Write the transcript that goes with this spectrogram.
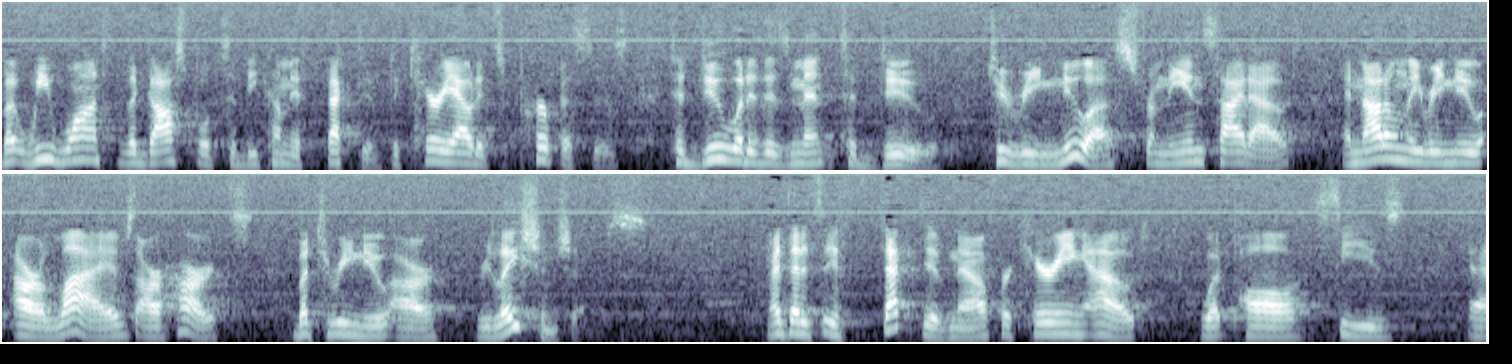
but we want the gospel to become effective, to carry out its purposes, to do what it is meant to do, to renew us from the inside out, and not only renew our lives, our hearts, but to renew our relationships. Right? That it's effective now for carrying out what Paul sees uh,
